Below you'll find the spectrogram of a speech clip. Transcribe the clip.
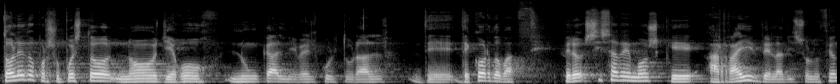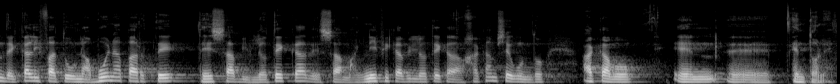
Toledo, por supuesto, no llegó nunca al nivel cultural de, Córdoba, pero sí sabemos que a raíz de la disolución del califato, una buena parte de esa biblioteca, de esa magnífica biblioteca de Al-Hakam II, acabó eh, en, Toledo.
